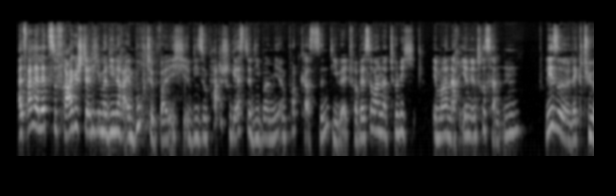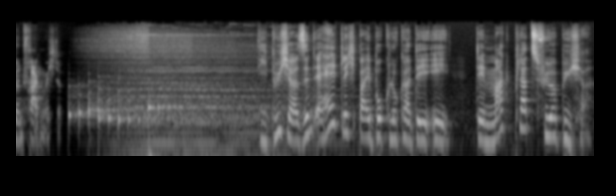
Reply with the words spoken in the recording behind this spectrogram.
Als allerletzte Frage stelle ich immer die nach einem Buchtipp, weil ich die sympathischen Gäste, die bei mir im Podcast sind, die Weltverbesserer, natürlich immer nach ihren interessanten Leselektüren fragen möchte. Die Bücher sind erhältlich bei booklooker.de, dem Marktplatz für Bücher.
